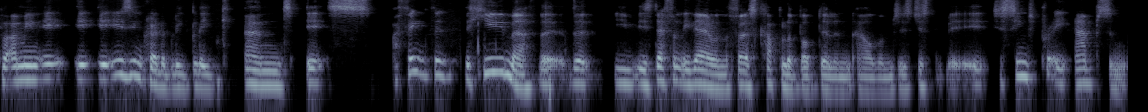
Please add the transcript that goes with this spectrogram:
But i mean it, it, it is incredibly bleak and it's i think the the humor that that is definitely there on the first couple of bob dylan albums is just it just seems pretty absent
